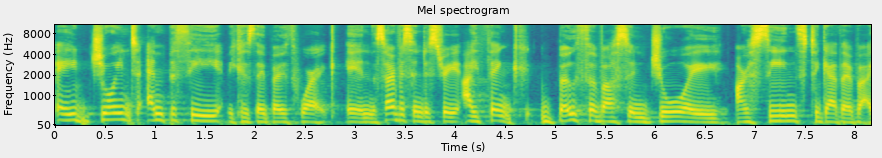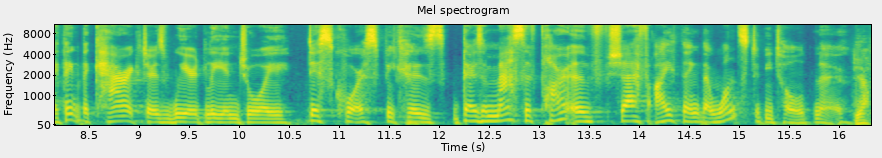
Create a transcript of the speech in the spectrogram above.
a joint empathy because they both work in the service industry. I think both of us enjoy our scenes together, but I think the characters weirdly enjoy discourse because there's a massive part of Chef, I think, that wants to be told no. Yeah.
